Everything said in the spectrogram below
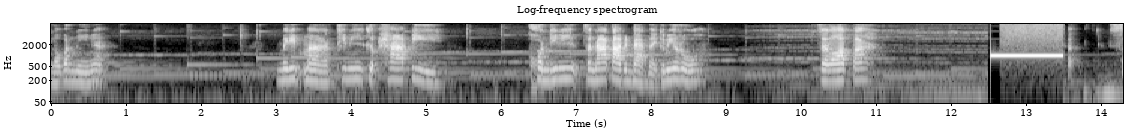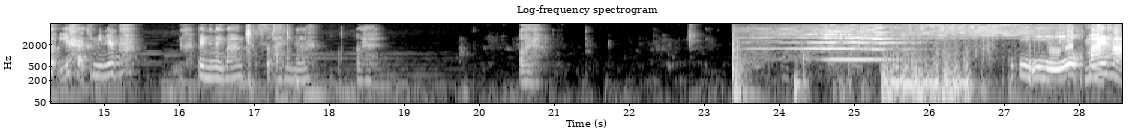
แล้ววันนี้เนี่ย ไม่ได้มาที่นี่เกือบห้าปี คนที่นี่จะหน้าตาเป็นแบบไหนก็ไม่รู้ จะรอดปะ สวัสดีค่ะคุณมินเนี่ยเป็นยังไงบ้างสบายดีนะโอเคโอเคโอ้โหไม่ค่ะ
